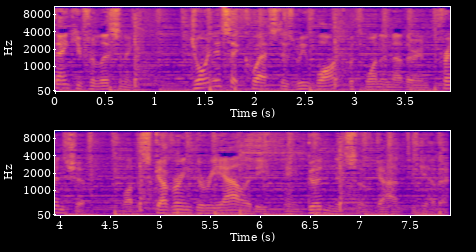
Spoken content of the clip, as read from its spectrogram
Thank you for listening. Join us at Quest as we walk with one another in friendship while discovering the reality and goodness of God together.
